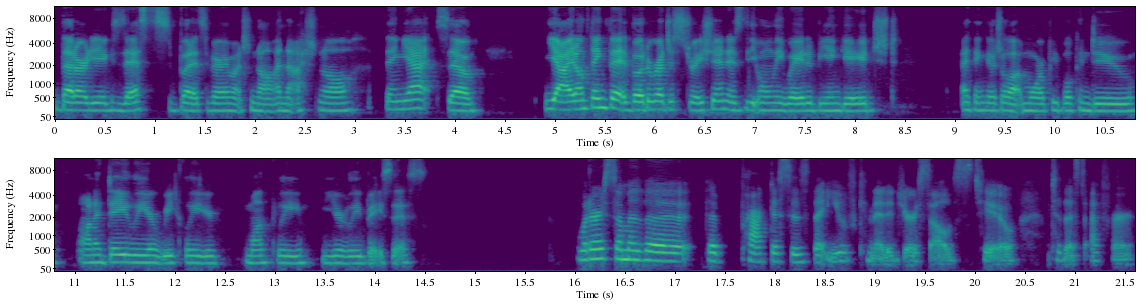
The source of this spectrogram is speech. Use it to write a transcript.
that already exists, but it's very much not a national thing yet. So yeah, I don't think that voter registration is the only way to be engaged. I think there's a lot more people can do on a daily or weekly, monthly, yearly basis what are some of the the practices that you've committed yourselves to to this effort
